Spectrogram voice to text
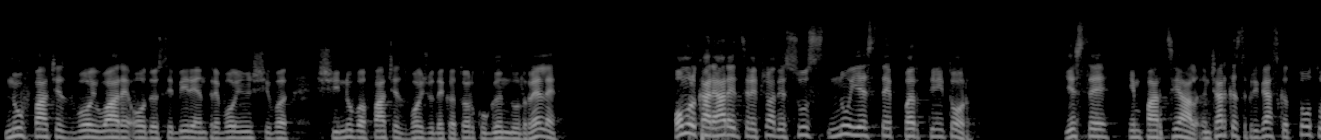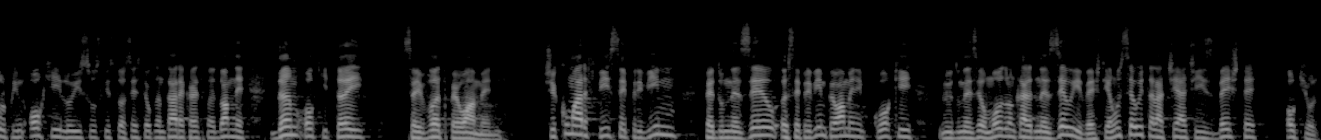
Nu faceți voi oare o deosebire între voi înși vă și nu vă faceți voi judecători cu gândul rele? Omul care are înțelepciunea de sus nu este părtinitor este imparțial, încearcă să privească totul prin ochii lui Isus Hristos. Este o cântare care spune, Doamne, dăm ochii tăi să-i văd pe oameni. Și cum ar fi să-i privim pe Dumnezeu, să privim pe oameni cu ochii lui Dumnezeu, modul în care Dumnezeu ivește, El nu se uită la ceea ce izbește ochiul.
